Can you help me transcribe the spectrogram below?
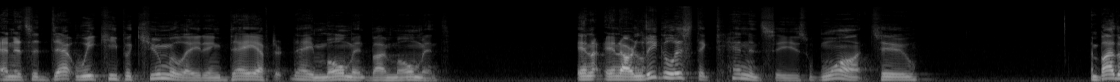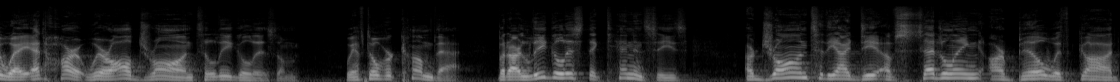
And it's a debt we keep accumulating day after day, moment by moment. And, and our legalistic tendencies want to, and by the way, at heart, we're all drawn to legalism. We have to overcome that. But our legalistic tendencies are drawn to the idea of settling our bill with God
